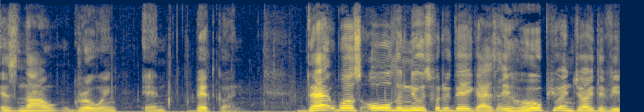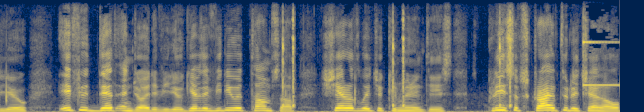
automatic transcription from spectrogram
is now growing in Bitcoin. That was all the news for today guys. I hope you enjoyed the video. If you did enjoy the video, give the video a thumbs up, share it with your communities. Please subscribe to the channel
